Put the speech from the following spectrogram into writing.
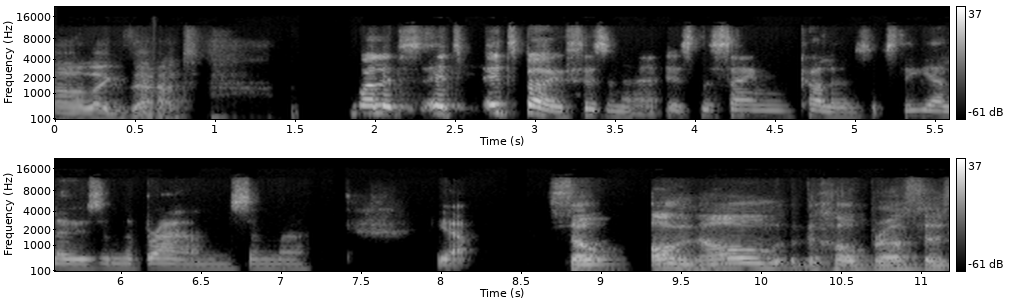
uh, like that. Well, it's it's it's both, isn't it? It's the same colors. It's the yellows and the browns and the yeah. So all in all, the whole process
